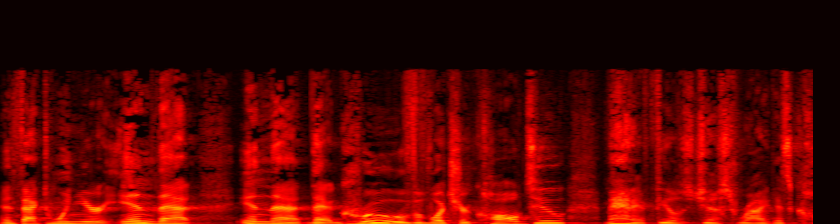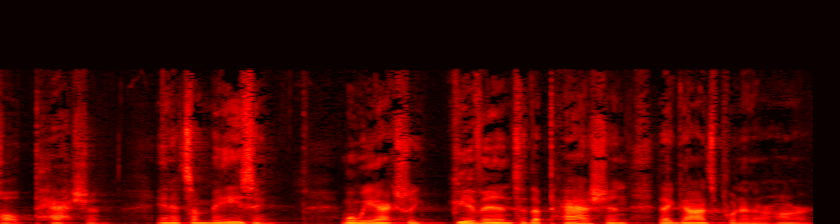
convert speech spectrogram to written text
In fact, when you're in that, in that, that groove of what you're called to, man, it feels just right. It's called passion. And it's amazing when we actually give in to the passion that God's put in our heart.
